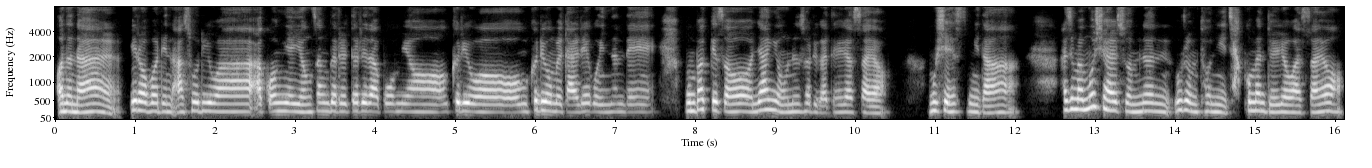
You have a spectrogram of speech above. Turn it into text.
어느 날 잃어버린 아소리와 아꽁이의 영상들을 들여다보며 그리워, 그리움을 달래고 있는데 문 밖에서 냥이 오는 소리가 들렸어요. 무시했습니다. 하지만 무시할 수 없는 울음톤이 자꾸만 들려왔어요.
